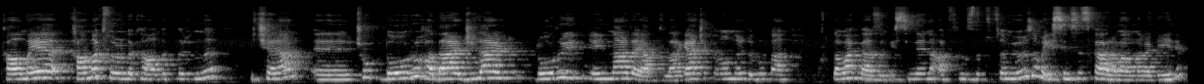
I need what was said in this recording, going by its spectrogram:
kalmaya kalmak zorunda kaldıklarını içeren e, çok doğru haberciler, doğru yayınlar da yaptılar. Gerçekten onları da buradan kutlamak lazım. İsimlerini aklımızda tutamıyoruz ama isimsiz kahramanlar diyelim.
